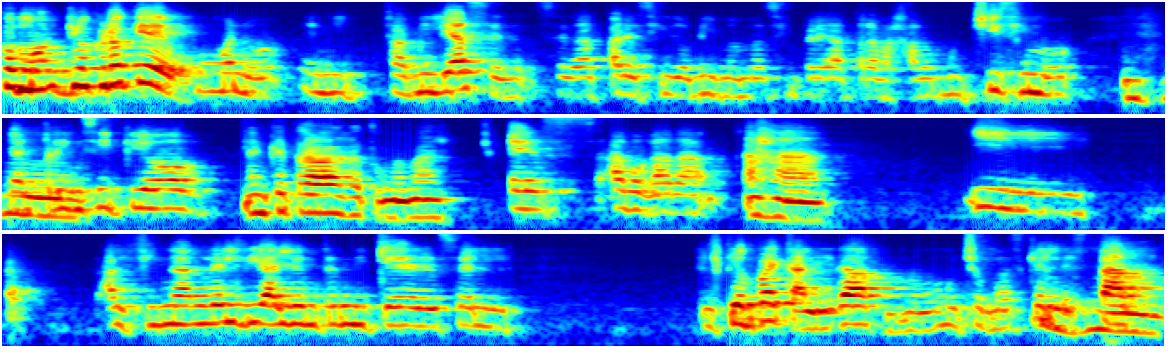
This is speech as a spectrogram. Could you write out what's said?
Como yo creo que, bueno, en mi familia se, se da parecido. Mi mamá siempre ha trabajado muchísimo. Y al principio... ¿En qué trabaja tu mamá? Es abogada. Ajá. Y al final del día yo entendí que es el, el tiempo de calidad, ¿no? Mucho más que el estar.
